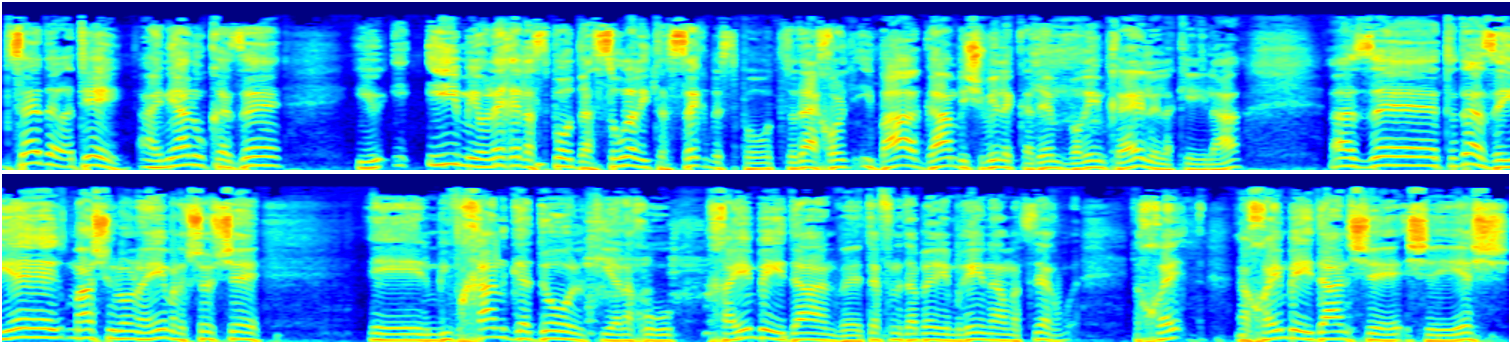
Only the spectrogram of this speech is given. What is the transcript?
בסדר, תראי, העניין הוא כזה... אם היא הולכת לספורט ואסור לה להתעסק בספורט, אתה יודע, יכול להיות, היא באה גם בשביל לקדם דברים כאלה לקהילה, אז אתה יודע, זה יהיה משהו לא נעים, אני חושב ש... אה, מבחן גדול, כי אנחנו חיים בעידן, ותכף נדבר עם רינה מצליח, אנחנו חיים בעידן ש, שיש...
